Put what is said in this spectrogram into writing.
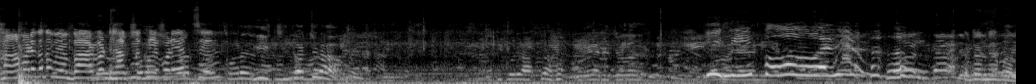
খাবারে কত বারবার ঢাকনা খুলে পড়ে যাচ্ছে। এটা নেপাল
